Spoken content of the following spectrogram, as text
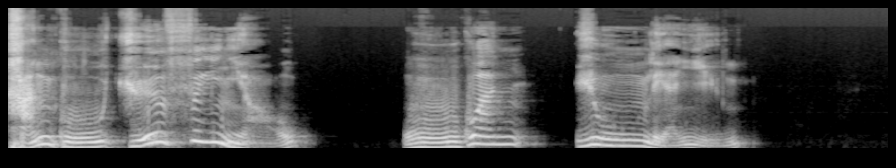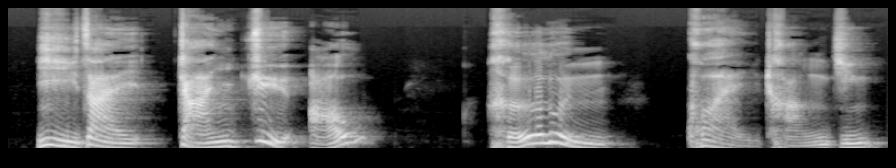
函谷绝飞鸟，五关拥连营。意在斩巨鳌，何论快长鲸？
